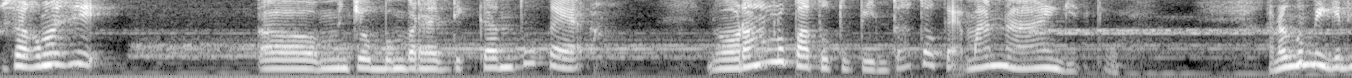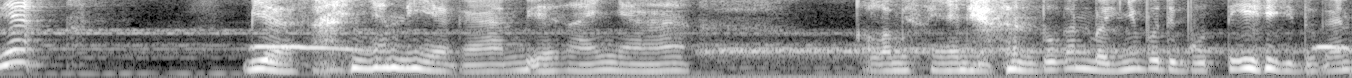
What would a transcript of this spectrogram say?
Terus aku masih uh, mencoba memperhatikan tuh kayak ini orang lupa tutup pintu atau kayak mana gitu. Karena gue mikirnya biasanya nih ya kan biasanya kalau misalnya dia hantu kan bajunya putih-putih gitu kan.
